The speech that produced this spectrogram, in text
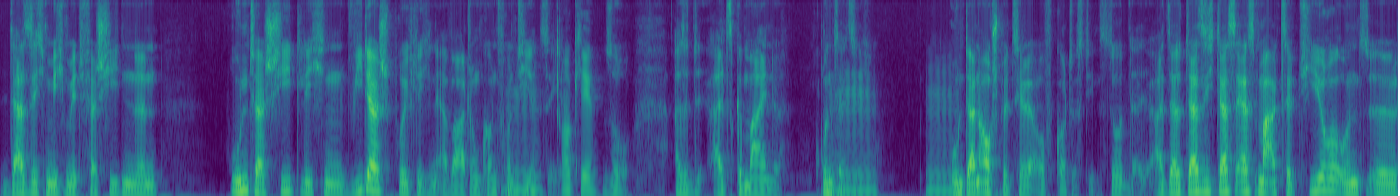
dass ich mich mit verschiedenen unterschiedlichen, widersprüchlichen Erwartungen konfrontiert mm, sehe. Okay. So. Also als Gemeinde, grundsätzlich. Mm. Und dann auch speziell auf Gottesdienst. So, also, dass ich das erstmal akzeptiere und äh,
